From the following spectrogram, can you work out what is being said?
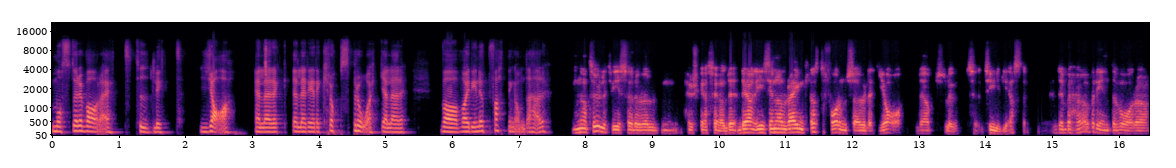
måste det vara ett tydligt ja? Eller, eller är det kroppsspråk? Eller vad, vad är din uppfattning om det här? Naturligtvis är det väl, hur ska jag säga, det, det, i sin allra enklaste form så är väl ett ja det absolut tydligaste. Det behöver inte vara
